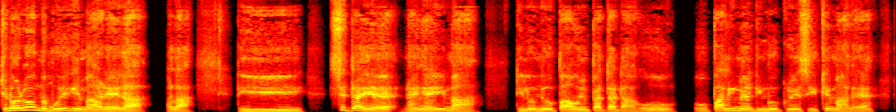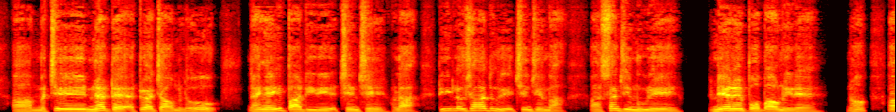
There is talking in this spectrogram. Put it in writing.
ကျွန်တော်တို့မမွေးခင်မှာတည်းကဟလာဒီစစ်တပ်ရဲ့နိုင်ငံရေးမှာ ဒီလိုမျိုးပါဝင်ပတ်သက်တာကိုဟိုပါလီမန်ဒီမိုကရေစီခေတ်မှာလည်းအာမချေနှက်တဲ့အတွက်ကြောင့်မလို့နိုင်ငံရေးပါတီတွေအချင်းချင်းဟုတ်လားဒီလှုပ်ရှားသူတွေအချင်းချင်းမှာအာစန့်ကျင်မှုတွေအများနဲ့ပေါ်ပေါက်နေတယ်နော်အာ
